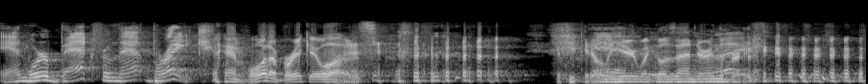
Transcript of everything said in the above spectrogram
And we're back from that break. And what a break it was. If you could only hear what goes on during Right. the break.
